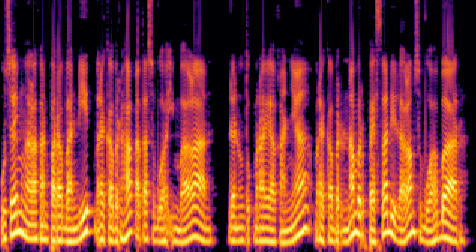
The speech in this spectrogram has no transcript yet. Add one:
Usai mengalahkan para bandit, mereka berhak atas sebuah imbalan, dan untuk merayakannya, mereka berenam berpesta di dalam sebuah bar.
